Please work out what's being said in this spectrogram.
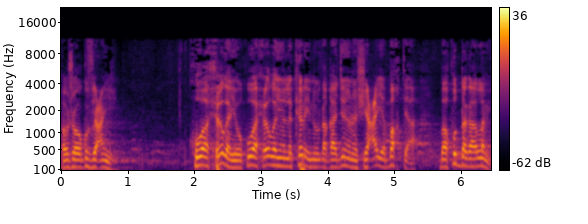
Hawsha waa ku fiican yihiin kuwa xoogaya kuwa xoogayo la karayn la dhaqaajinayo shiica iyo ah baa ku dagaalami.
